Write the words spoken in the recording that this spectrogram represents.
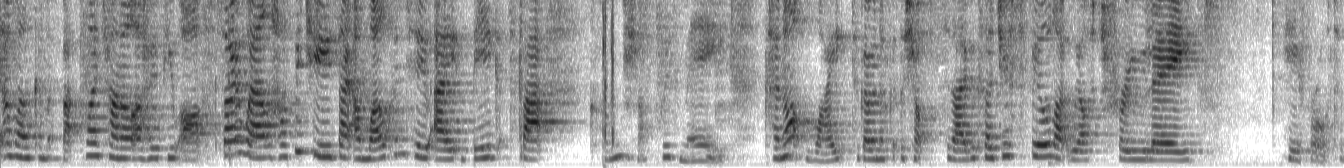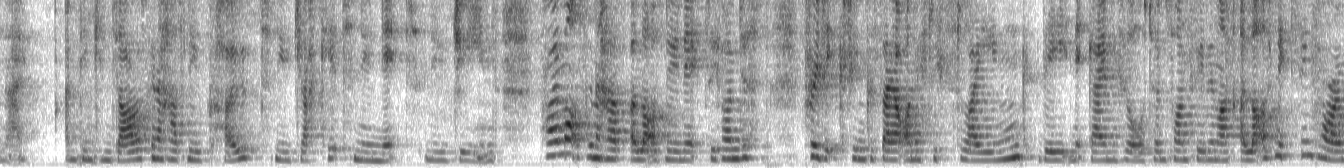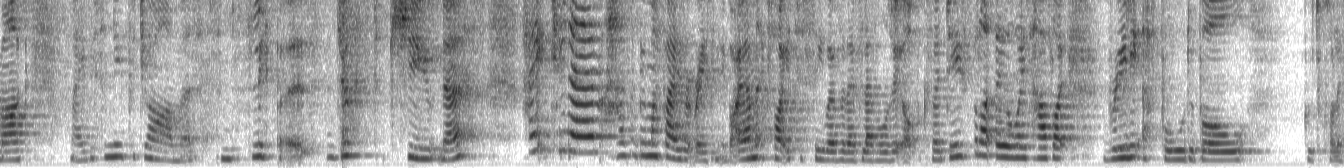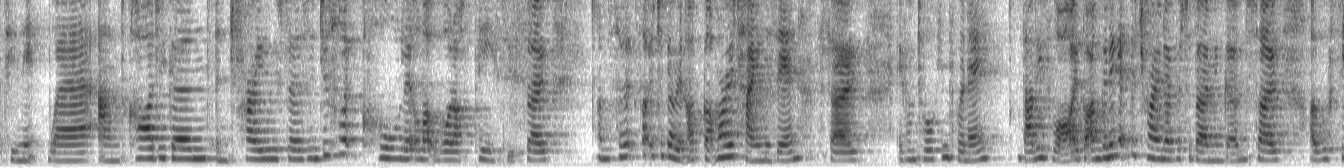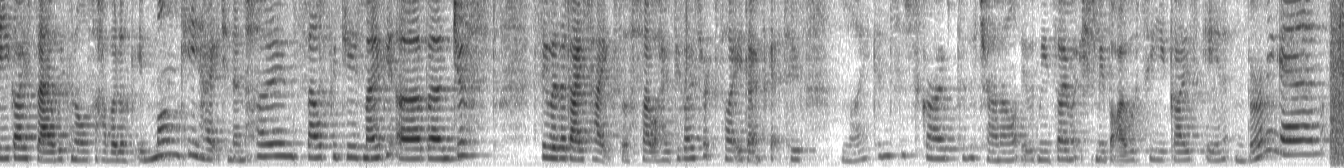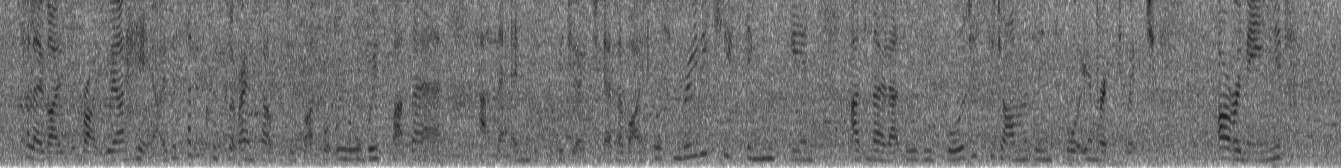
and welcome back to my channel. I hope you are so well. Happy Tuesday and welcome to a big fat come shop with me. Cannot wait to go and look at the shops today because I just feel like we are truly here for autumn now. I'm thinking Zara's going to have new coats, new jackets, new knit, new jeans. Primark's going to have a lot of new knits if I'm just predicting because they are honestly slaying the knit game this autumn. So I'm feeling like a lot of knits in Primark, maybe some new pyjamas, some slippers, just cuteness. H&M hasn't been my favourite recently, but I am excited to see whether they've levelled it up because I do feel like they always have like really affordable, good quality knitwear and cardigans and trousers and just like cool little like one-off pieces. So I'm so excited to go in. I've got my retainers in, so if I'm talking funny, that is why. But I'm going to get the train over to Birmingham, so I will see you guys there. We can also have a look in Monki, H&M Home, Selfridges, maybe Urban, just see where the day takes us. So I hope you guys are excited. Don't forget to like and subscribe to the channel. It would mean so much to me, but I will see you guys in Birmingham. Hello guys, right, we are here. I just had a quick look around Selfridges, but I thought we were always back there at the end of the video together. But I saw some really cute things in, I don't know, like there was these gorgeous pyjamas in Sporty and Rich, which are a need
